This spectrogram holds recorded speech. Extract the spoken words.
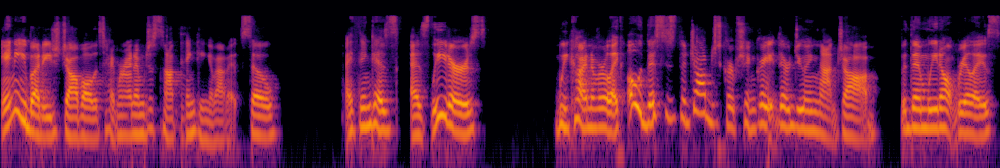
anybody's job all the time right? I'm just not thinking about it. So i think as as leaders we kind of are like oh this is the job description. Great they're doing that job. But then we don't realize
